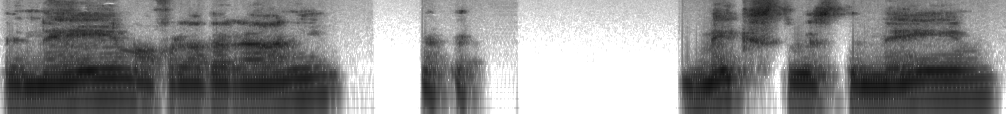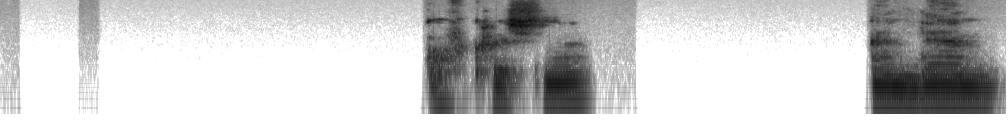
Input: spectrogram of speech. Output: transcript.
The name of Radharani mixed with the name of Krishna and then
